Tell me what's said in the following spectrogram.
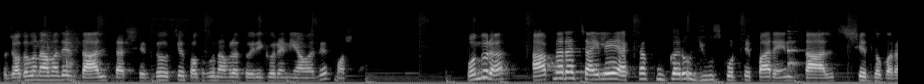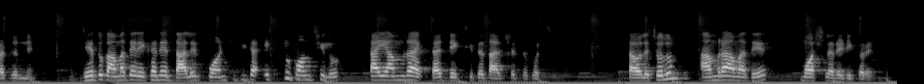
তো যতক্ষণ আমাদের ডালটা সেদ্ধ হচ্ছে, ততক্ষণ আমরা তৈরি করে নিই আমাদের মশলা। বন্ধুরা, আপনারা চাইলে একটা কুকারও ইউজ করতে পারেন ডাল সেদ্ধ করার জন্য। যেহেতু আমাদের এখানে ডালের কোয়ান্টিটিটা একটু কম ছিল, তাই আমরা একটা ডেক্সিতে ডাল সেদ্ধ করছি। তাহলে চলুন, আমরা আমাদের মশলা রেডি করে নিই।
